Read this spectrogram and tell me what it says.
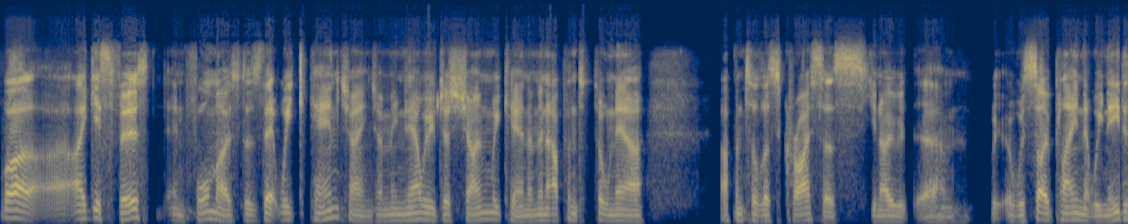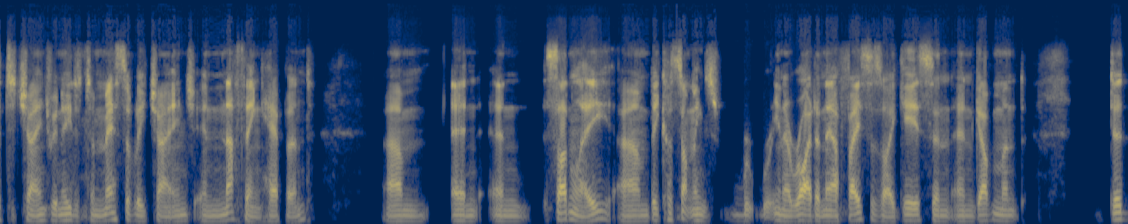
Well, I guess first and foremost is that we can change. I mean, now we've just shown we can. I mean, up until now, up until this crisis, you know, um, it was so plain that we needed to change. We needed to massively change, and nothing happened. Um, and and suddenly, um, because something's you know right in our faces, I guess, and and government did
